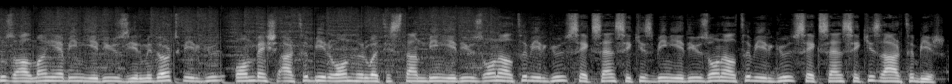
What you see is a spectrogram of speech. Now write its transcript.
9 Almanya 1724,15 artı 1 10 Hırvatistan 1716,88 1716,88 artı 1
